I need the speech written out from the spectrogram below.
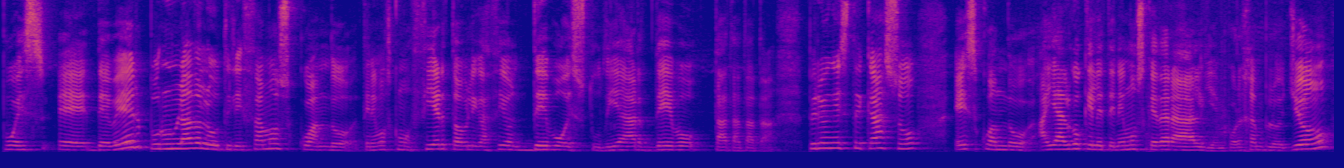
Pues eh, deber, por un lado, lo utilizamos cuando tenemos como cierta obligación, debo estudiar, debo, ta, ta, ta, ta. Pero en este caso es cuando hay algo que le tenemos que dar a alguien. Por ejemplo, yo,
